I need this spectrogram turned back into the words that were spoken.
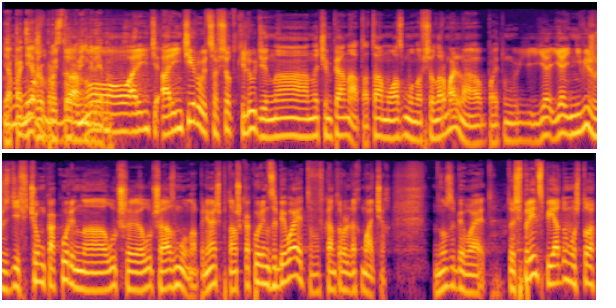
Я Ну, поддерживаю быть, просто да, уровень Глеба. но ориенти- ориентируются все-таки люди на, на чемпионат, а там у Азмуна все нормально, поэтому я, я не вижу здесь, в чем Кокорин а, лучше, лучше Азмуна, понимаешь? Потому что Кокорин забивает в контрольных матчах, ну, забивает. То есть, в принципе, я думаю, что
